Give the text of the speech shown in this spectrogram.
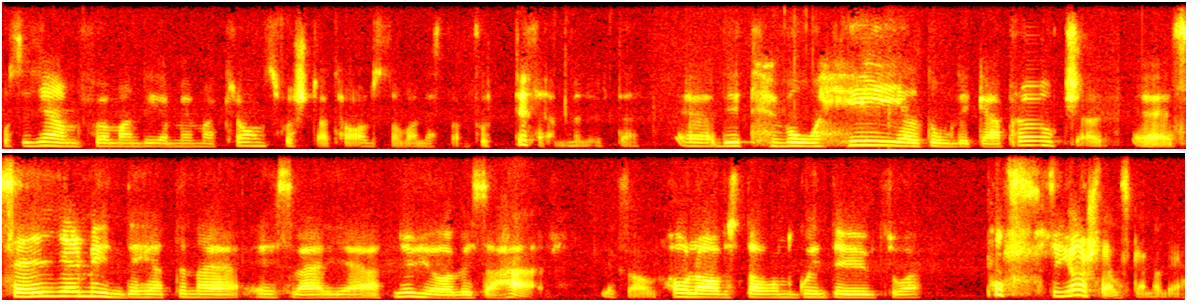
och så jämför man det med Macrons första tal som var nästan 45 minuter. Eh, det är två helt olika approacher. Eh, säger myndigheterna i Sverige att nu gör vi så här, liksom, håll avstånd, gå inte ut så, poff så gör svenskarna det.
